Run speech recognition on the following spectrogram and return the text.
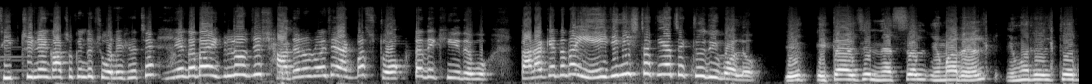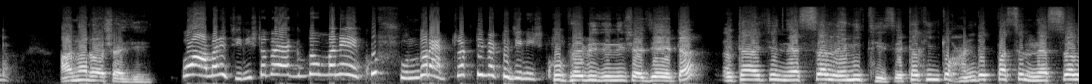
সিট্রিনের গাছও কিন্তু চলে এসেছে। দাদা এগুলো যে সাজানো রয়েছে একবার স্টকটা দেখিয়ে দেবো। তার আগে দাদা এই জিনিসটা কি আছে একটু যদি বলো? এটা আছে ন্যাচারাল এমারেল্ট এমারেল্টের আনারস আছে তো আমার এই জিনিসটা তো একদম মানে খুব সুন্দর অ্যাট্রাকটিভ একটা জিনিস। খুব হেভি জিনিস আছে এটা। এটা আছে ন্যাচারাল এমিথিস। এটা কিন্তু হান্ড্রেড পার্সেন্ট ন্যাচারাল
